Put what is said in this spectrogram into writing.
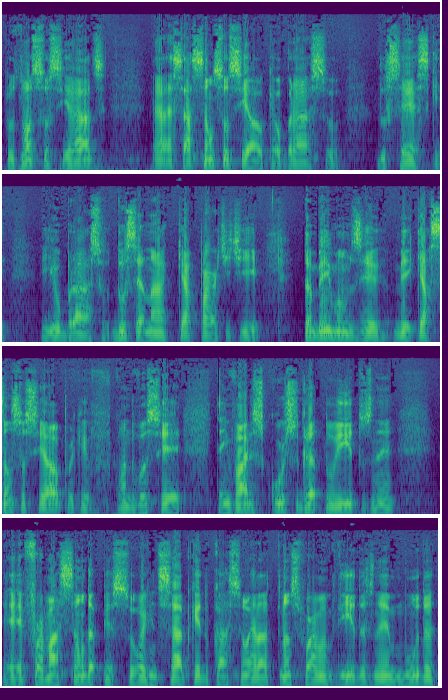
para os nossos associados, é, essa ação social que é o braço do SESC e o braço do SENAC, que é a parte de também vamos dizer meio que ação social, porque quando você tem vários cursos gratuitos, né? É, formação da pessoa, a gente sabe que a educação ela transforma vidas, né? Muda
